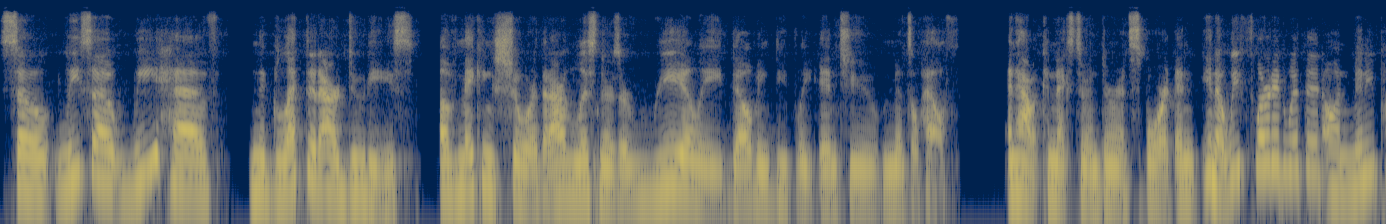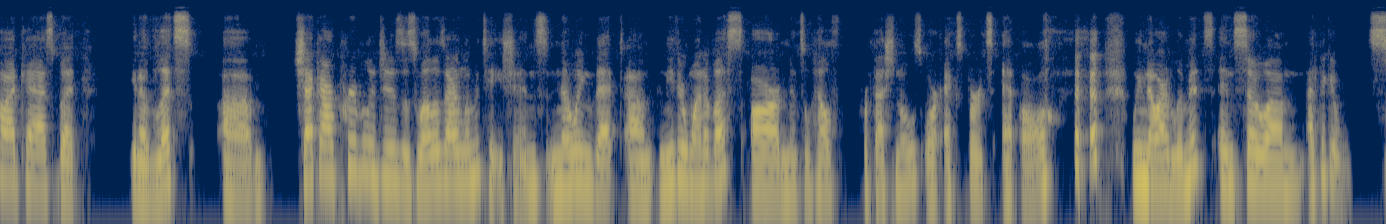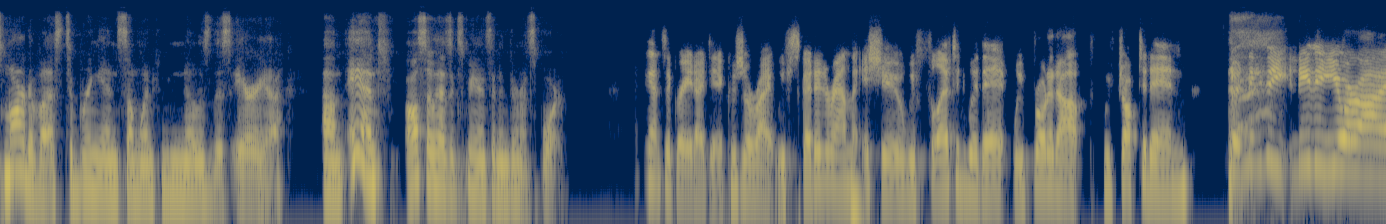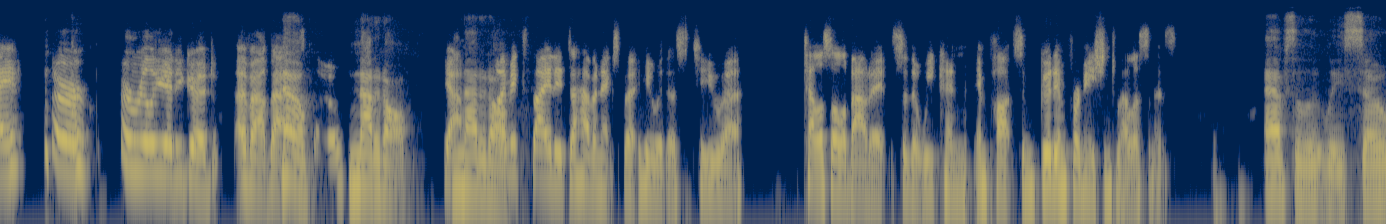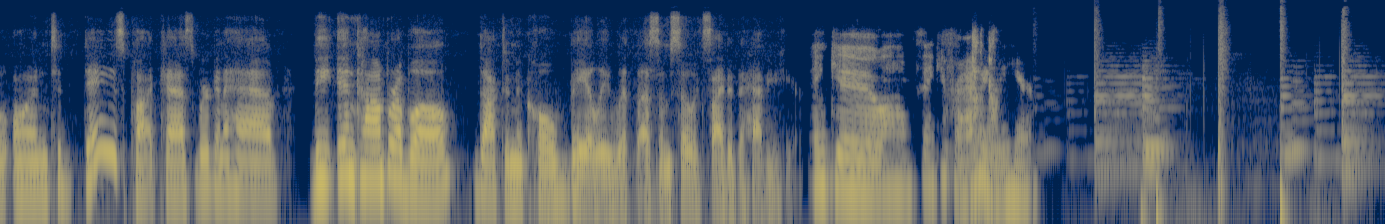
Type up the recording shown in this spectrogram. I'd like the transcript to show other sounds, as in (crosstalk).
So, Lisa, we have neglected our duties of making sure that our listeners are really delving deeply into mental health and how it connects to endurance sport. And, you know, we flirted with it on many podcasts, but, you know, let's um, check our privileges as well as our limitations, knowing that um, neither one of us are mental health professionals or experts at all. (laughs) we know our limits. And so um, I think it's smart of us to bring in someone who knows this area um, and also has experience in endurance sport. I think that's a great idea because you're right. We've skirted around the issue, we've flirted with it, we've brought it up, we've dropped it in, but (laughs) neither neither you or I are are really any good about that. No, so, not at all. Yeah, not at all. I'm excited to have an expert here with us to uh, tell us all about it, so that we can impart some good information to our listeners. Absolutely. So on today's podcast, we're going to have the incomparable Dr. Nicole Bailey with us. I'm so excited to have you here. Thank you. Um, thank you for having me here.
